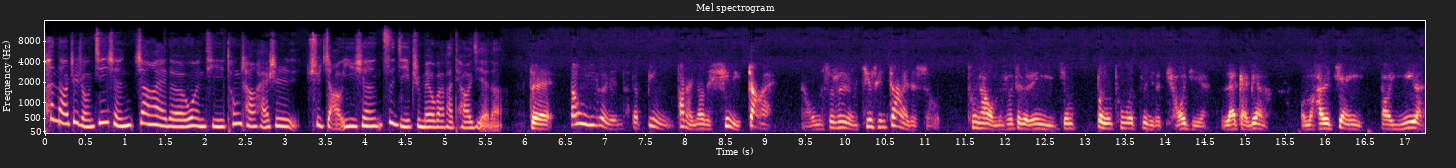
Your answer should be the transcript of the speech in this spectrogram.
碰到这种精神障碍的问题，通常还是去找医生，自己是没有办法调节的。对，当一个人他的病发展到的心理障碍啊，我们说说这种精神障碍的时候，通常我们说这个人已经。不能通过自己的调节来改变了，我们还是建议到医院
